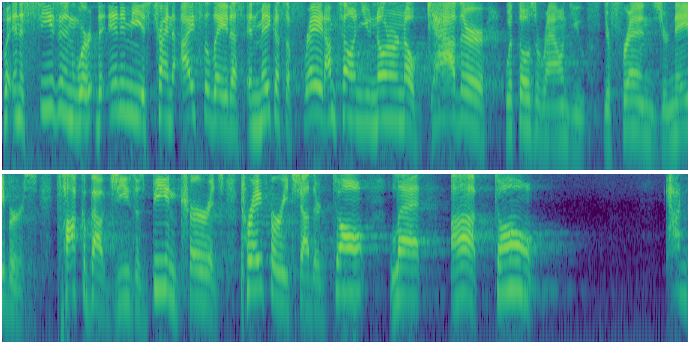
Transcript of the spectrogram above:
But in a season where the enemy is trying to isolate us and make us afraid, I'm telling you, no, no, no. Gather with those around you, your friends, your neighbors. Talk about Jesus. Be encouraged. Pray for each other. Don't let up. Don't. God,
